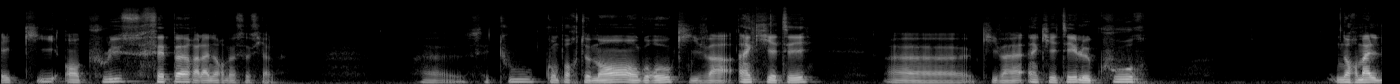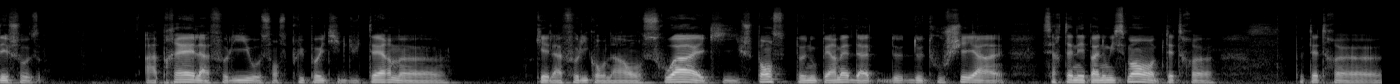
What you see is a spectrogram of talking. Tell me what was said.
et qui en plus fait peur à la norme sociale. Euh, c'est tout comportement en gros qui va inquiéter, euh, qui va inquiéter le cours normal des choses. Après, la folie au sens plus poétique du terme, euh, qui est la folie qu'on a en soi et qui, je pense, peut nous permettre de, toucher à un certain épanouissement, peut-être euh, peut-être euh,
